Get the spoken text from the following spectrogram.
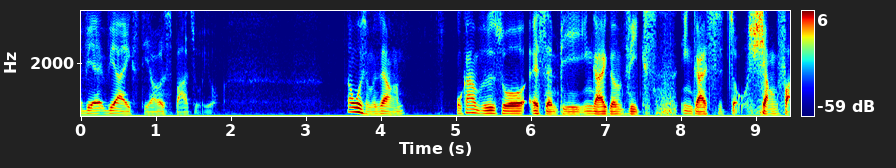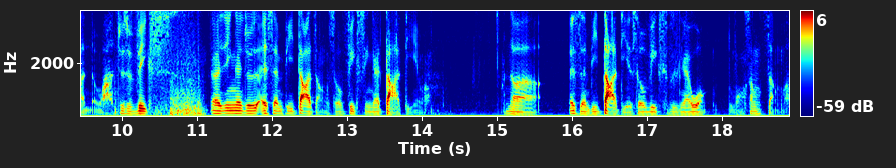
，V I V I X 跌到二十八左右。那为什么这样？我刚才不是说 S M P 应该跟 VIX 应该是走相反的嘛？就是 VIX，呃，应该就是 S M P 大涨的时候，VIX 应该大跌嘛？那 S M P 大跌的时候，VIX 不是应该往往上涨嘛？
